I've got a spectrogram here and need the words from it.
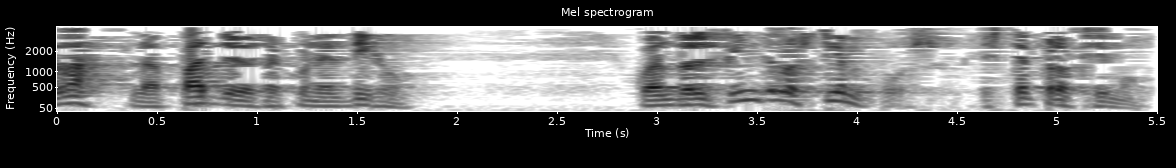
Alá, la paz de Dios con él, dijo, cuando el fin de los tiempos esté próximo,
